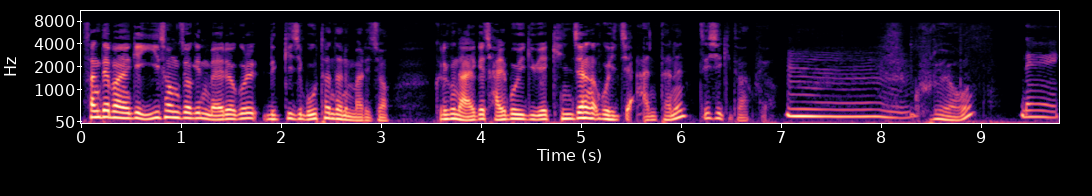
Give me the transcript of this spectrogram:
상대방에게 이성적인 매력을 느끼지 못한다는 말이죠. 그리고 나에게 잘 보이기 위해 긴장하고 있지 않다는 뜻이기도 하고요. 음, 그래요? 네.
